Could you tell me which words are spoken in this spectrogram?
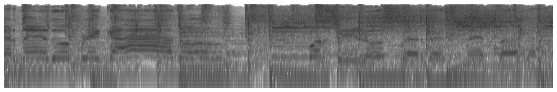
carnet duplicado, por si los verdes me pagan.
